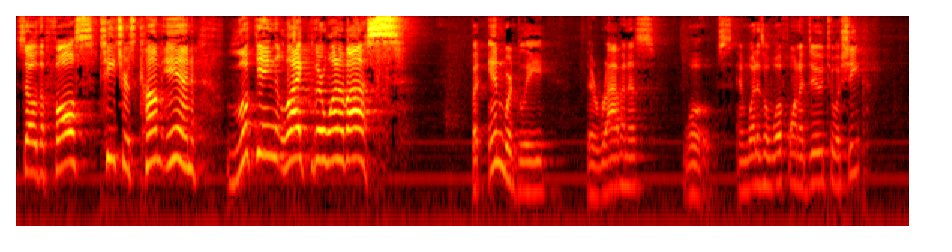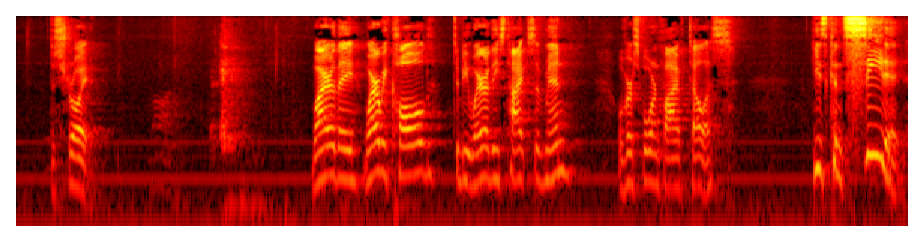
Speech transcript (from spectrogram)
So the false teachers come in looking like they're one of us, but inwardly they're ravenous wolves. And what does a wolf want to do to a sheep? Destroy it. Why are they why are we called to beware of these types of men? Well, verse 4 and 5 tell us. He's conceited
